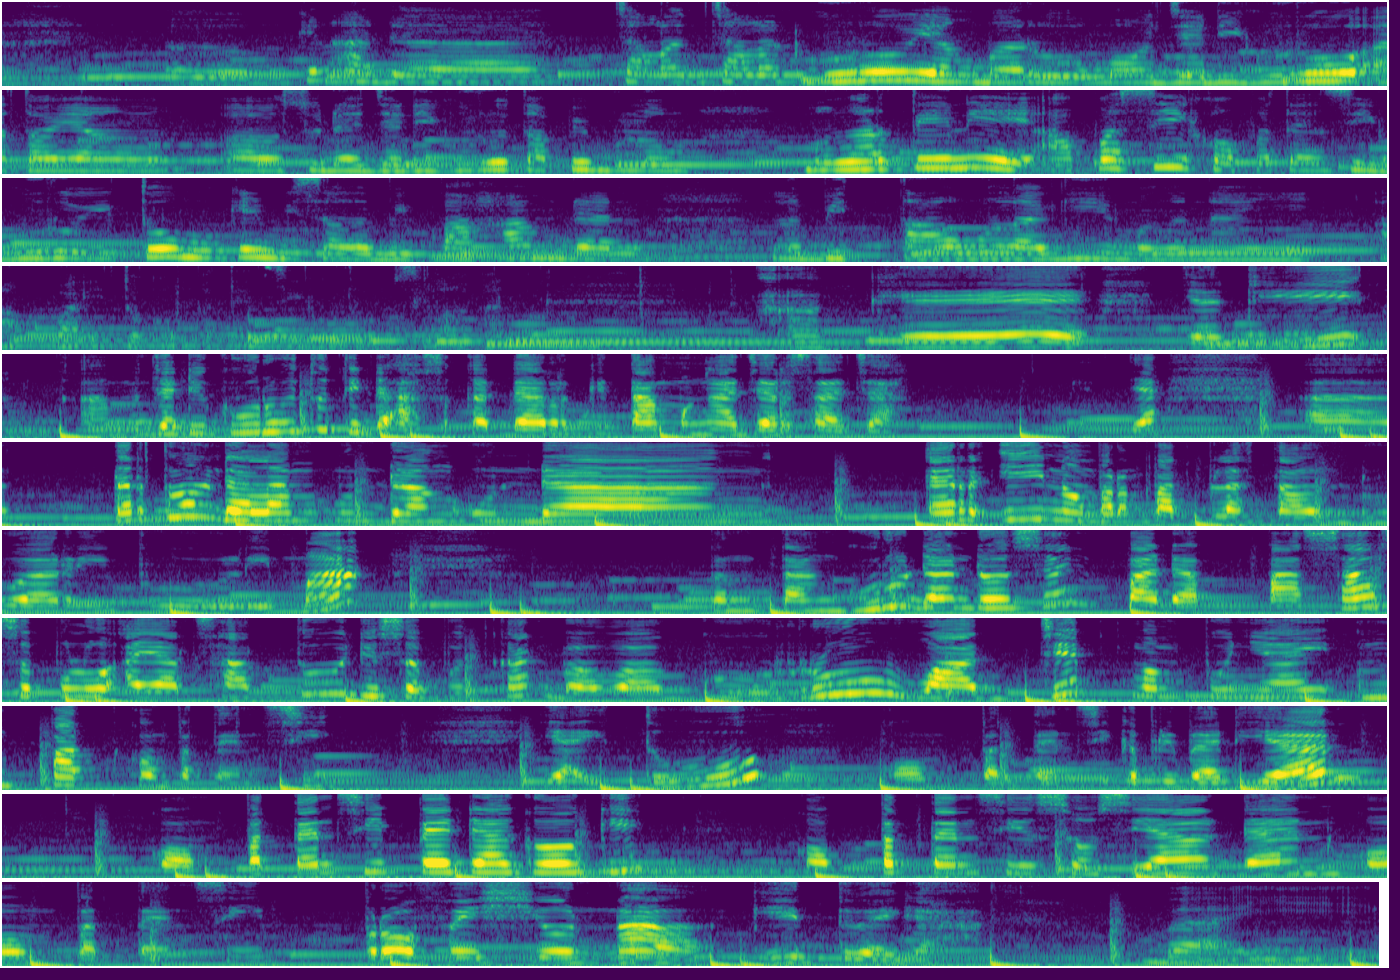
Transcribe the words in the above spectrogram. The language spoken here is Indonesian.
eh, mungkin ada calon-calon guru yang baru mau jadi guru atau yang eh, sudah jadi guru tapi belum mengerti nih apa sih kompetensi guru itu mungkin bisa lebih paham dan lebih tahu lagi mengenai apa itu kompetensi guru. Silakan. Oke, jadi uh, menjadi guru itu tidak sekedar kita mengajar saja, ya. Uh, tertuang dalam Undang-Undang RI Nomor 14 Tahun 2005 tentang guru dan dosen pada pasal 10 ayat 1 disebutkan bahwa guru wajib mempunyai empat kompetensi yaitu kompetensi kepribadian, kompetensi pedagogik, kompetensi sosial dan kompetensi profesional gitu Ega. Baik.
